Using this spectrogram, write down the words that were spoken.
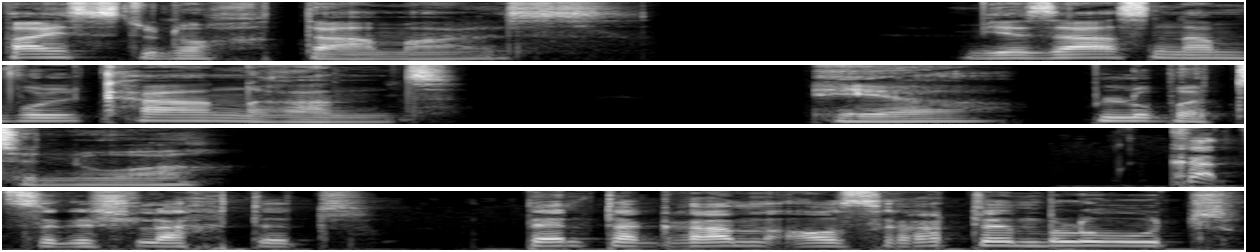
Weißt du noch damals? Wir saßen am Vulkanrand. Er blubberte nur. Katze geschlachtet. Pentagramm aus Rattenblut.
